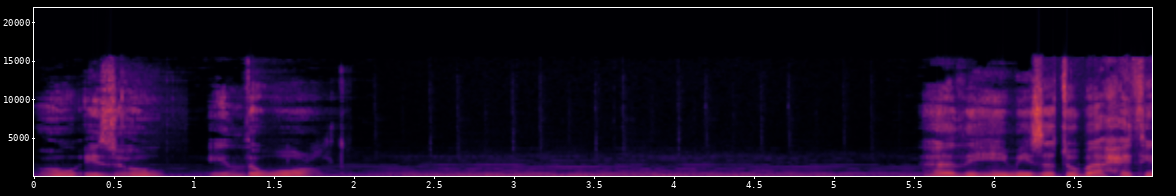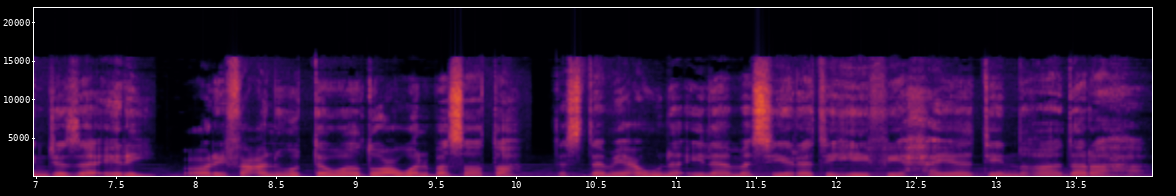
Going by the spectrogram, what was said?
Who is Who in the World? هذه ميزة باحث جزائري عرف عنه التواضع والبساطة تستمعون إلى مسيرته في حياة غادرها.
